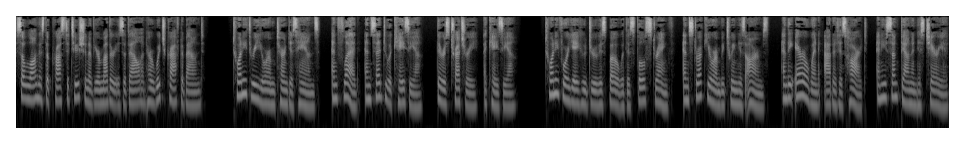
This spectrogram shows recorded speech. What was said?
so long as the prostitution of your mother Izevel and her witchcraft abound? 23 Joram turned his hands, and fled, and said to Achaziah, There is treachery, Achaziah. 24 Jehu drew his bow with his full strength, and struck Joram between his arms, and the arrow went out at his heart, and he sunk down in his chariot.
